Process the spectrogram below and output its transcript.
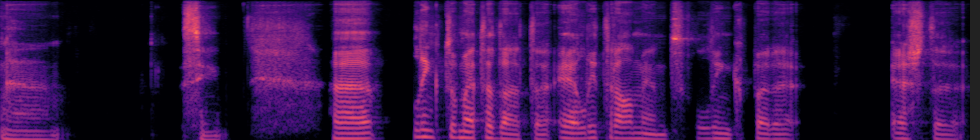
Uh, sim. Uh, link to metadata é literalmente o link para esta,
